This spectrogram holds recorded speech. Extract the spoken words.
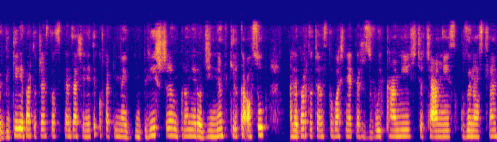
y, Wigilię bardzo często spędza się nie tylko w takim najbliższym gronie rodzinnym, w kilka osób, ale bardzo często właśnie też z wujkami, z ciociami, z kuzynostwem,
